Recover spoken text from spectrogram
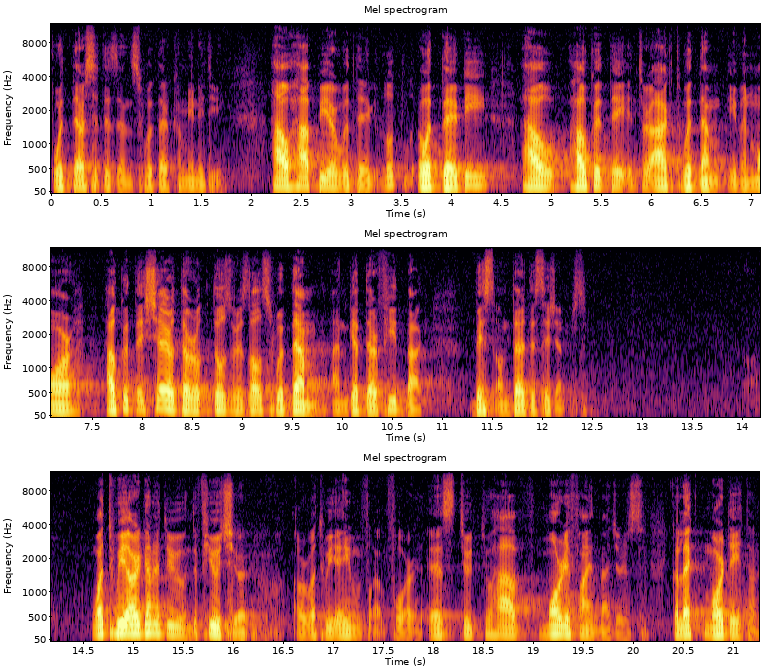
with their citizens, with their community. How happier would they, look, would they be? How, how could they interact with them even more? How could they share their, those results with them and get their feedback based on their decisions? What we are going to do in the future, or what we aim for, is to, to have more refined measures, collect more data,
